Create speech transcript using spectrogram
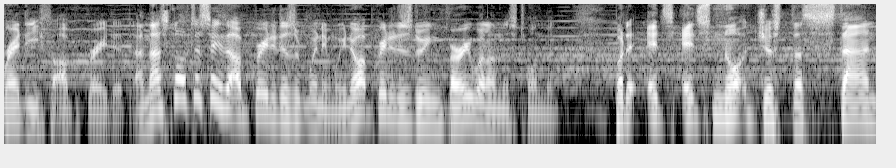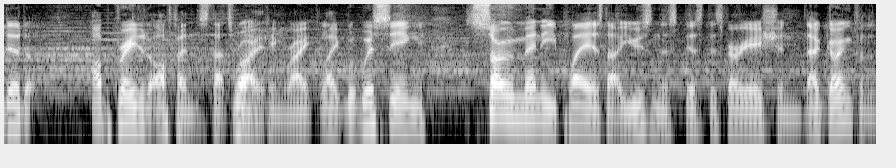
ready for upgraded, and that's not to say that upgraded isn't winning. We know upgraded is doing very well in this tournament, but it's it's not just the standard upgraded offense that's Right. working, right? Like we- we're seeing so many players that are using this this, this variation. They're going for the,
